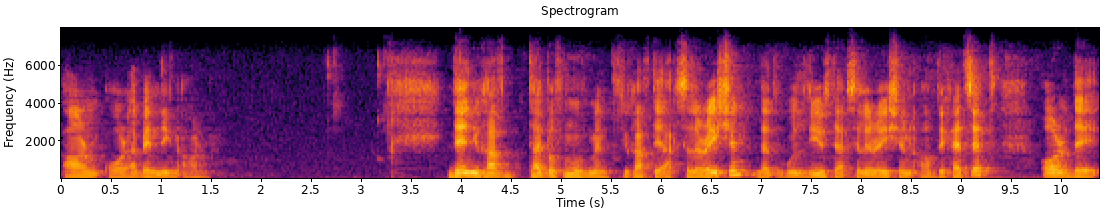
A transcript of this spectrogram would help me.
arm or a bending arm. Then you have type of movement. You have the acceleration that will use the acceleration of the headset or the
